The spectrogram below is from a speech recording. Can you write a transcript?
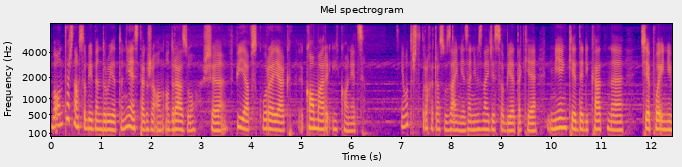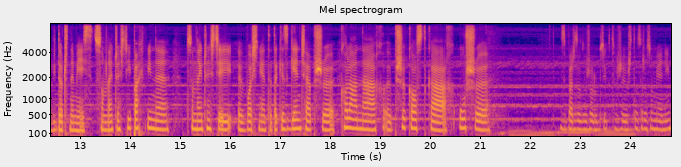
Bo on też nam sobie wędruje. To nie jest tak, że on od razu się wpija w skórę jak komar i koniec. Jemu też to trochę czasu zajmie, zanim znajdzie sobie takie miękkie, delikatne, ciepłe i niewidoczne miejsce. To są najczęściej pachwiny, to są najczęściej y, właśnie te takie zgięcia przy kolanach, y, przy kostkach, uszy. Jest bardzo dużo ludzi, którzy już to zrozumieli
